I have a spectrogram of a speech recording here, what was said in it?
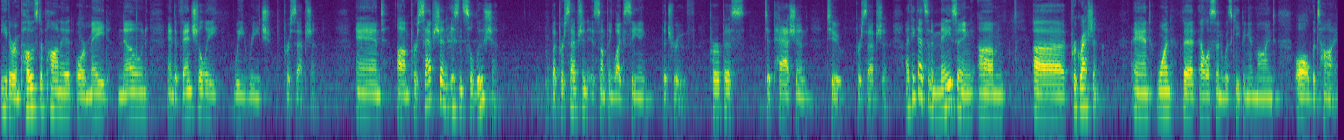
either imposed upon it or made known, and eventually we reach perception. And um, perception isn't solution, but perception is something like seeing the truth. Purpose to passion to perception. I think that's an amazing um, uh, progression and one that Ellison was keeping in mind all the time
